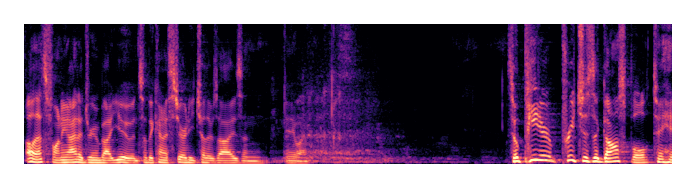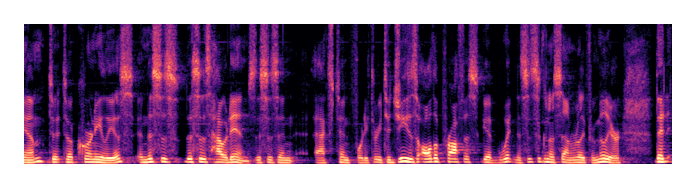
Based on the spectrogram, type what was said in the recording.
oh, that's funny. I had a dream about you. And so they kind of stare at each other's eyes, and anyway. So Peter preaches the gospel to him, to, to, Cornelius, and this is, this is how it ends. This is in Acts 10 43. To Jesus, all the prophets give witness. This is going to sound really familiar that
